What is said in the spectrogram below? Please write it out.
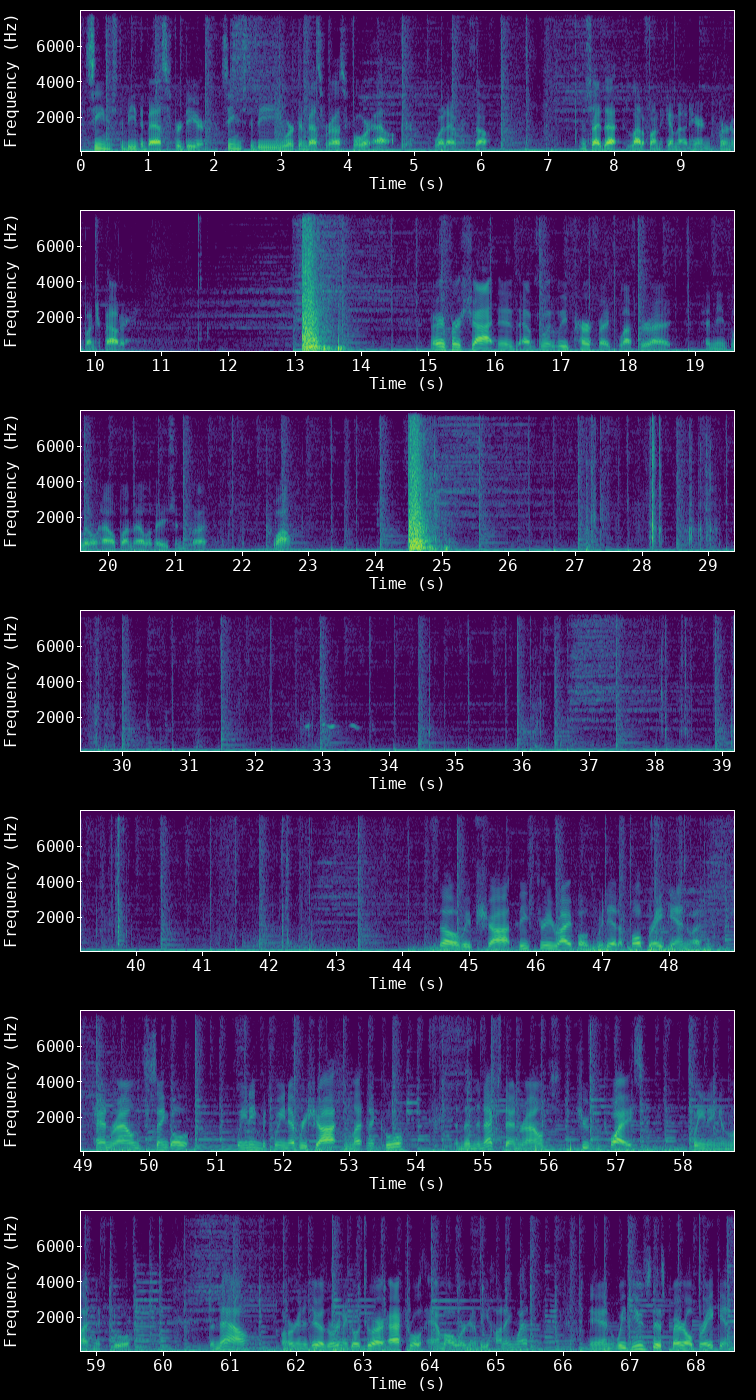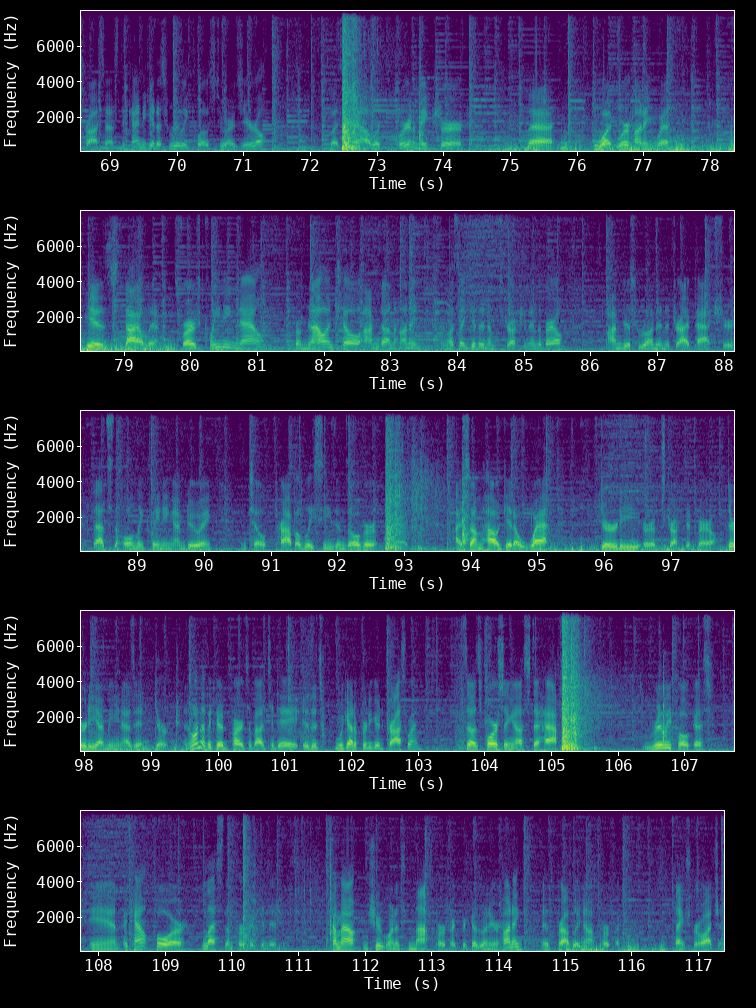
seems to be the best for deer, seems to be working best for us for elk or whatever. So Besides that, a lot of fun to come out here and burn a bunch of powder. Very first shot is absolutely perfect left to right. It needs a little help on the elevation, but wow. So we've shot these three rifles. We did a full break-in with 10 rounds single, cleaning between every shot and letting it cool. And then the next 10 rounds, shooting twice, cleaning and letting it cool. So now, what we're gonna do is we're gonna go to our actual ammo we're gonna be hunting with. And we've used this barrel break-in process to kind of get us really close to our zero. But now we're, we're gonna make sure that what we're hunting with is dialed in. As far as cleaning now, from now until I'm done hunting, unless I get an obstruction in the barrel, I'm just running a dry through. That's the only cleaning I'm doing until probably season's over or I somehow get a wet dirty or obstructed barrel. Dirty, I mean as in dirt. And one of the good parts about today is it's we got a pretty good crosswind. So it's forcing us to have to really focus and account for less than perfect conditions. Come out and shoot when it's not perfect because when you're hunting, it's probably not perfect. Thanks for watching.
